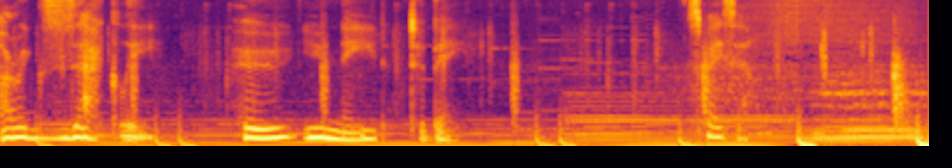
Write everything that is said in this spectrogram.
are exactly who you need to be. Space out.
